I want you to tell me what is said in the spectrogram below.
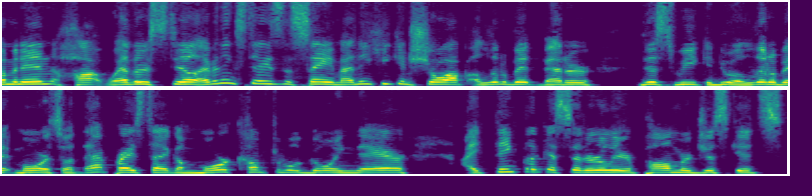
coming in, hot weather still. Everything stays the same. I think he can show up a little bit better this week and do a little bit more. So at that price tag, I'm more comfortable going there. I think, like I said earlier, Palmer just gets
